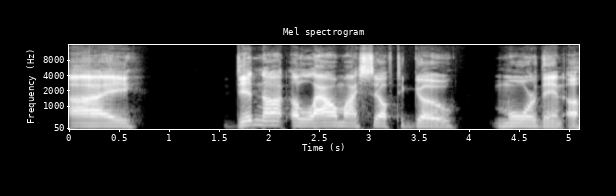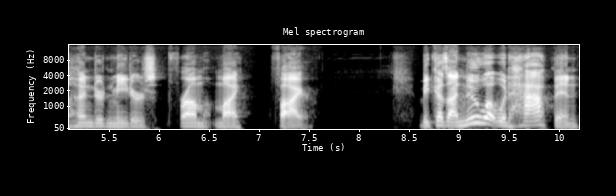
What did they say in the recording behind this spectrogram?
I did not allow myself to go more than 100 meters from my fire because I knew what would happen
